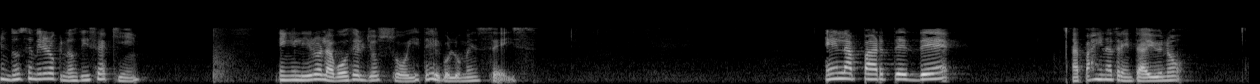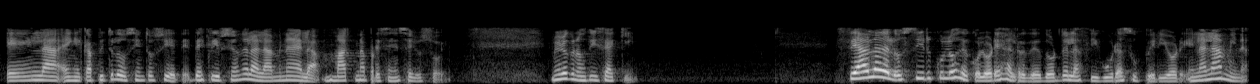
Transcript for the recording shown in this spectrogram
Entonces, mire lo que nos dice aquí en el libro La voz del yo soy, este es el volumen 6. En la parte de la página 31 en la en el capítulo 207, descripción de la lámina de la magna presencia yo soy. Mira lo que nos dice aquí. Se habla de los círculos de colores alrededor de la figura superior en la lámina,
